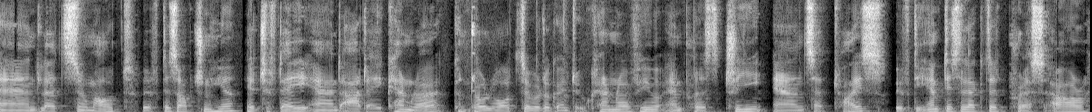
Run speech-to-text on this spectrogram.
and let's zoom out with this option here. Hit Shift A and add a camera. Control Alt 0 to go into camera view and press G and set twice. With the empty selected, press R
